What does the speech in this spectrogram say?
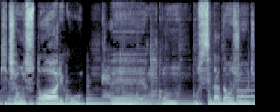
que tinham um histórico é, com os cidadãos de onde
